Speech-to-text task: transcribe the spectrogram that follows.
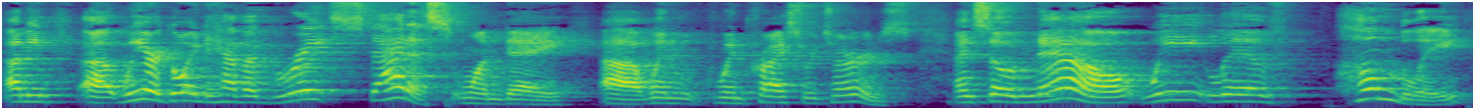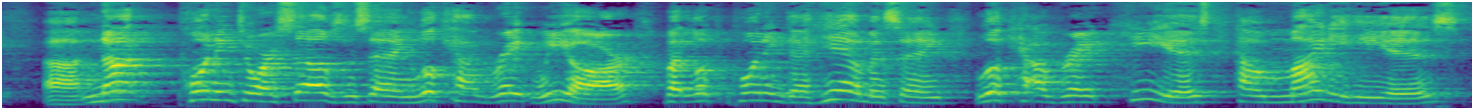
I mean, uh, we are going to have a great status one day uh, when when Christ returns. And so now we live humbly, uh, not pointing to ourselves and saying, "Look how great we are," but look pointing to Him and saying, "Look how great He is, how mighty He is."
